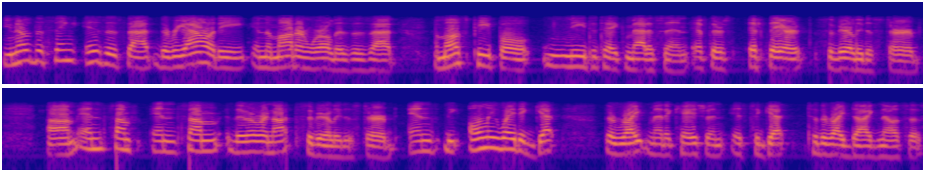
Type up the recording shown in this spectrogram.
you know, the thing is, is that the reality in the modern world is is that most people need to take medicine if there's if they are severely disturbed. Um, and some and some they were not severely disturbed. And the only way to get the right medication is to get to the right diagnosis.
